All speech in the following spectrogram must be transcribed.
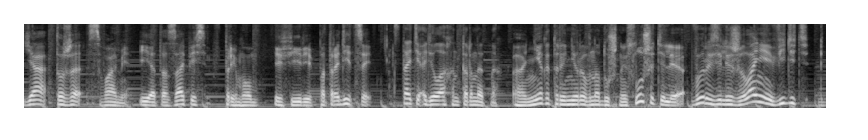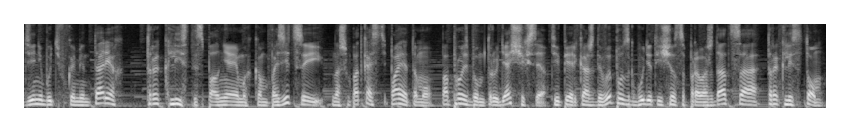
Я тоже с вами, и это запись в прямом эфире по традиции. Кстати, о делах интернетных. Э, некоторые неравнодушные слушатели выразили желание видеть где-нибудь в комментариях трек-лист исполняемых композиций в нашем подкасте. Поэтому, по просьбам трудящихся, теперь каждый выпуск будет еще сопровождаться трек-листом.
